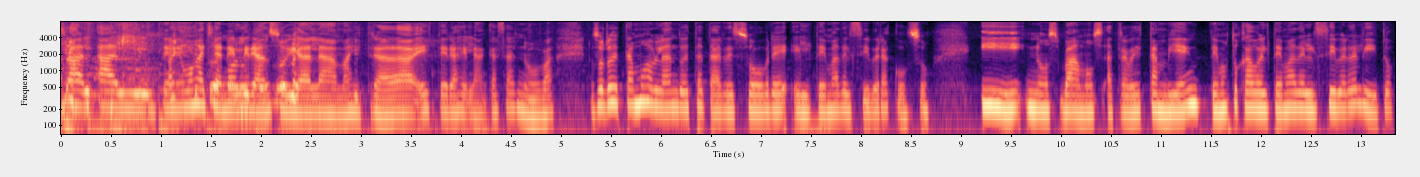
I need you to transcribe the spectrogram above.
Tenemos al, al- tenemos a Chanel Liranzo y a la magistrada Esther Agelán Casanova. Nosotros estamos hablando esta tarde sobre el tema del ciberacoso y nos vamos a través también, hemos tocado el tema del ciberdelito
